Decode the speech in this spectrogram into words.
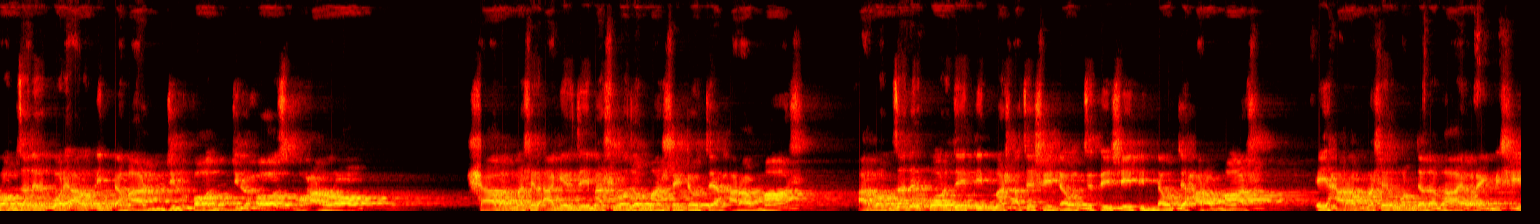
রমজানের পরে আরও তিনটা মাস, জিলহজ জিলহজ মহারম শাবান মাসের আগের যে মাস, রজব মাস, সেইটা হচ্ছে হারাম মাস। আর রমজানের পর যে তিন মাস আছে, সেইটা হচ্ছে সেই তিনটা হচ্ছে হারাম মাস। এই হারাম মাসের মর্যাদা ভাই অনেক বেশি।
